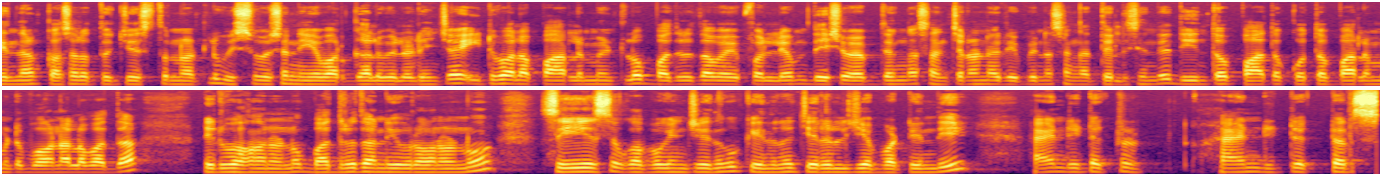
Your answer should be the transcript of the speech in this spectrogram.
కేంద్రం కసరత్తు చేస్తున్నట్లు విశ్వసనీయ వర్గాలు వెల్లడించాయి. ఇటీవల పార్లమెంట్లో భద్రతా వైఫల్యం దేశవ్యాప్తంగా సంచలనం రేపిన సంగతి తెలిసిందే. దీంతో పాత కొత్త పార్లమెంట్ భవనాల వద్ద నిర్వహణను భద్రతా నిర్వహణను సిఎస్కు అప్పగించేందుకు కేంద్రం చర్యలు చేపట్టింది. And detector hand detectors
